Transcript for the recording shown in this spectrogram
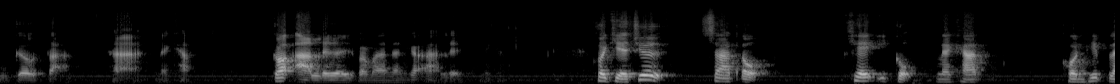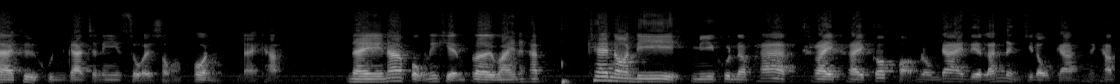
Google ตามหานะครับ ก็อ่านเลยประมาณนั้นก็อ่านเลยนะครับคนเขียนชื่อซาโตะเคอิโกะนะครับ คนที่แปลคือคุณการจนีสวยสมพลนะครับ ในหน้าปกนี่เขียนเปรยไว้นะครับ แค่นอนดีมีคุณภาพใครๆก็ผอมลงได้เดือนละ 1 กิโลกรัมนะครับ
